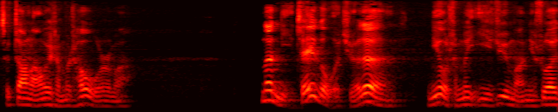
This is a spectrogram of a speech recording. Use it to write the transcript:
这蟑螂为什么臭是吧？那你这个我觉得你有什么依据吗？你说，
